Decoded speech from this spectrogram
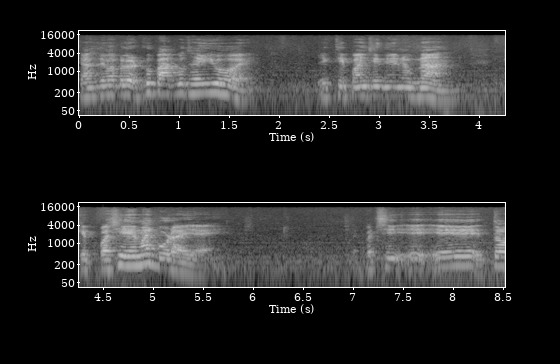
ત્યાં સુધીમાં પેલું એટલું પાકું થઈ ગયું હોય એકથી પંચ ઇન્દ્રિયનું જ્ઞાન કે પછી એમાં જ બોડાઈ જાય પછી એ એ તો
